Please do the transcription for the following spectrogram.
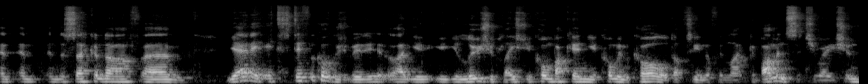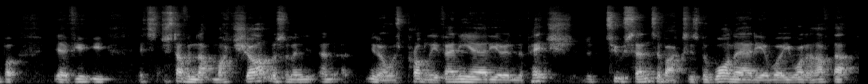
in, in, in the second half. Um, yeah, it, it's difficult because you, like you, you lose your place, you come back in, you come in cold. Obviously, nothing like Gbamin's situation, but yeah, if you, you it's just having that match sharpness. I mean, and you know, it's probably if any area in the pitch, the two centre backs is the one area where you want to have that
